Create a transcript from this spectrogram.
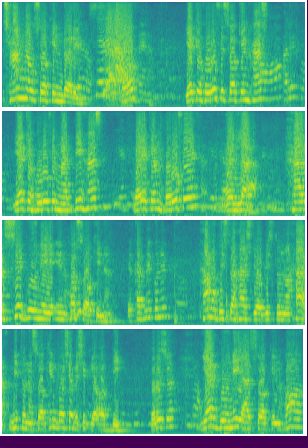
چند نوع ساکن داریم؟ خب. یکی حروف ساکن هست یکی حروف مدی هست و هم حروف عله هر سه گونه اینها ساکنن. دقت می‌کنیم همو 28 یا 29 حرف می‌تونه ساکن باشه به شکل عادی. درست شد؟ یک گونه از ساکن ها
